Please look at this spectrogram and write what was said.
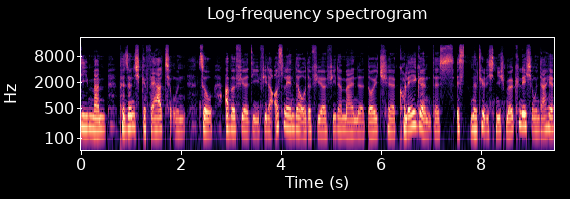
die man persönlich gefährt und so. Aber für die viele Ausländer oder für viele meiner deutschen Kollegen, das ist natürlich nicht möglich und daher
